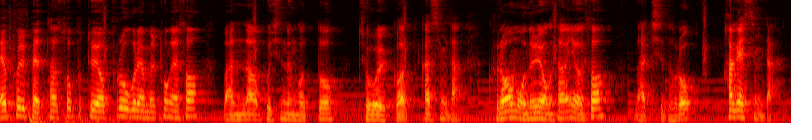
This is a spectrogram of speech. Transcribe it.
애플 베타 소프트웨어 프로그램을 통해서 만나보시는 것도 좋을 것 같습니다. 그럼 오늘 영상은 여기서 마치도록 하겠습니다.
